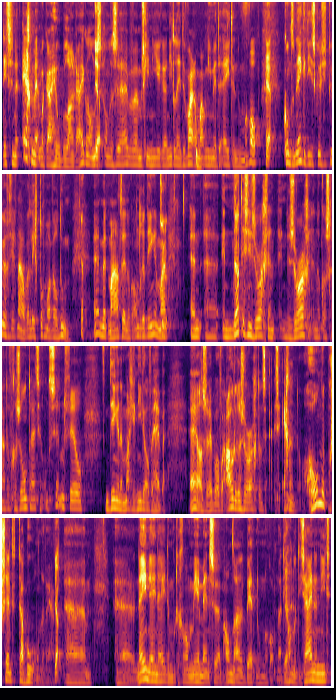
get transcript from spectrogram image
dit vinden we echt met elkaar heel belangrijk. Want anders, Ja. anders eh, hebben we misschien hier eh, niet alleen te warm, maar ook niet meer te eten en noem maar op. Komt in één keer die discussie terug en zegt, nou, wellicht toch maar wel doen. Hè, met mate en ook andere dingen. Maar, en, eh, en dat is in zorg en in de zorg, en ook als het gaat over gezondheid, zijn ontzettend veel dingen, daar mag je het niet over hebben. Hè, als we hebben over ouderenzorg, dat is, is echt een 100% taboe onderwerp. Ja. Ehm, eh, nee, nee, nee, er moeten gewoon meer mensen handen aan het bed, noem maar op. Nou, die handen die zijn er niet.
